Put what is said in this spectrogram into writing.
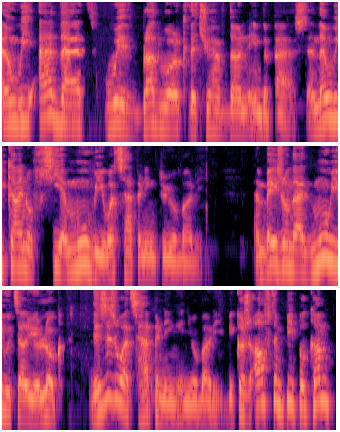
And we add that with blood work that you have done in the past. And then we kind of see a movie what's happening to your body and based on that movie, we tell you, look, this is what's happening in your body. Because often people come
